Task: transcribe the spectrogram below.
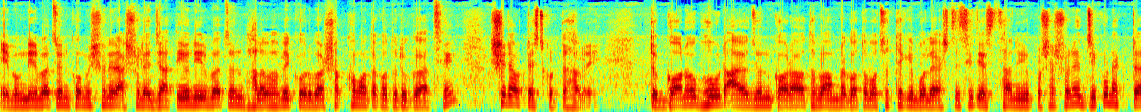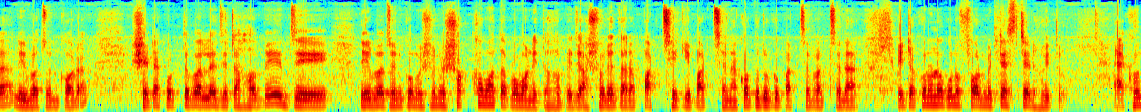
এবং নির্বাচন কমিশনের আসলে জাতীয় নির্বাচন ভালোভাবে করবার সক্ষমতা কতটুকু আছে, সেটাও টেস্ট করতে হবে। তো গণভোট আয়োজন করা অথবা আমরা গত বছর থেকে বলে আসতেছি যে স্থানীয় প্রশাসনে যে কোনো একটা নির্বাচন করা, সেটা করতে পারলে যেটা হবে যে নির্বাচন কমিশনের সক্ষমতা প্রমাণিত হবে যে আসলে তারা পারছে কি পারছে না, কতটুকু পারছে পারছে না। এটা কোনো না কোনো ফর্মে টেস্টেড হইতো। এখন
